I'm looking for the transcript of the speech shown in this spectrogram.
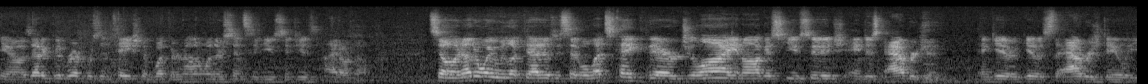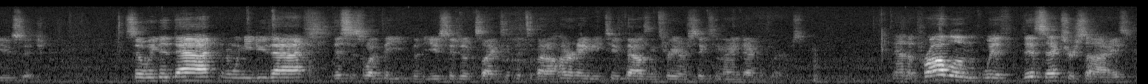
you know, is that a good representation of what their non-weather sensitive usage is? I don't know. So another way we looked at it is we said, well, let's take their July and August usage and just average it and give, give us the average daily usage. So we did that, and when you do that, this is what the, the usage looks like. It's about 182,369 decatherms. Now, the problem with this exercise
